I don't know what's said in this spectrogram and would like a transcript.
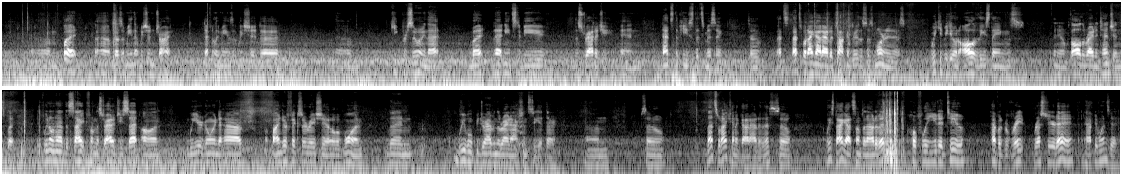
Um, but uh, doesn't mean that we shouldn't try. Definitely means that we should uh, um, keep pursuing that. But that needs to be the strategy, and that's the piece that's missing. So that's that's what I got out of talking through this this morning. Is we could be doing all of these things, you know, with all the right intentions, but if we don't have the sight from the strategy set on, we are going to have a finder fixer ratio of one, then we won't be driving the right actions to get there. Um, so that's what I kind of got out of this. So at least I got something out of it. Hopefully you did too. Have a great rest of your day and happy Wednesday.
